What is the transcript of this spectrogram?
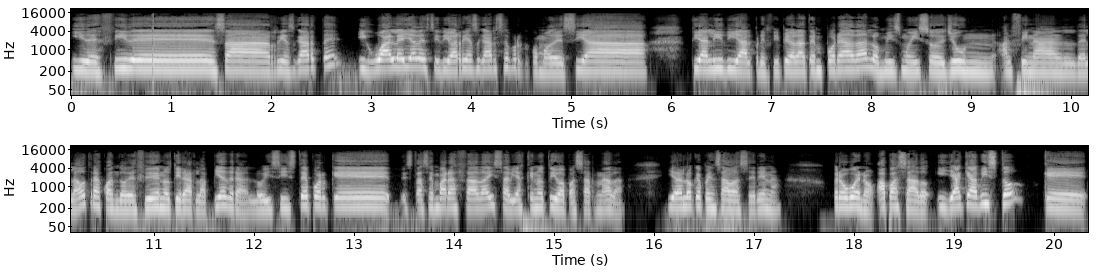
y decides arriesgarte, igual ella decidió arriesgarse porque como decía tía Lidia al principio de la temporada, lo mismo hizo Jun al final de la otra cuando decide no tirar la piedra. Lo hiciste porque estás embarazada y sabías que no te iba a pasar nada. Y era lo que pensaba Serena. Pero bueno, ha pasado. Y ya que ha visto que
